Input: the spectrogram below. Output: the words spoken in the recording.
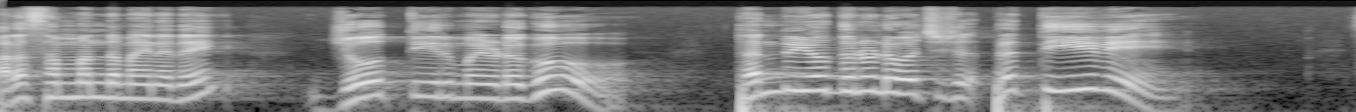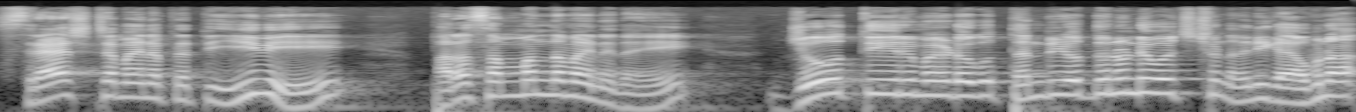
పరసంబంధమైనదై జ్యోతిర్మయుడగు తండ్రి యొద్ద నుండి వచ్చి ప్రతి ఈవి శ్రేష్టమైన ప్రతి ఈవి పరసంబంధమైనదై జ్యోతిర్మయుడగు తండ్రి యొద్ద నుండి వచ్చుచున్నది నీకు అవునా?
